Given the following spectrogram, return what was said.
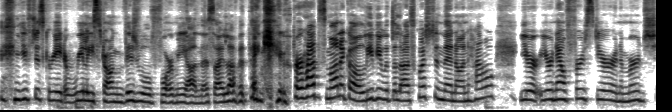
You've just created a really strong visual for me on this. I love it. Thank you. Perhaps Monika, I'll leave you with the last question then on how you're you're now first year and emerge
